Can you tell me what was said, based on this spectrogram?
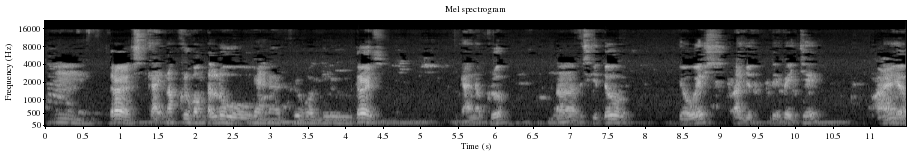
Hmm. Terus Kayak no grup wong telu. kayaknya grup wong dulu. Terus Kayak no grup. Eh, hmm. habis gitu ya wes lanjut DPC. Ah ya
